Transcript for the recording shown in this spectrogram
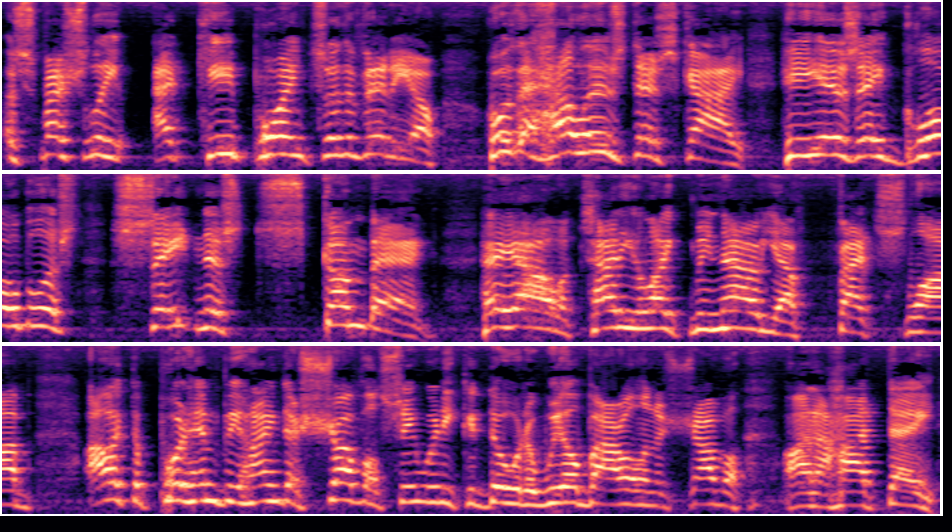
especially at key points of the video? Who the hell is this guy? He is a globalist, Satanist scumbag. Hey, Alex, how do you like me now, you fat slob? I like to put him behind a shovel, see what he could do with a wheelbarrow and a shovel on a hot day.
